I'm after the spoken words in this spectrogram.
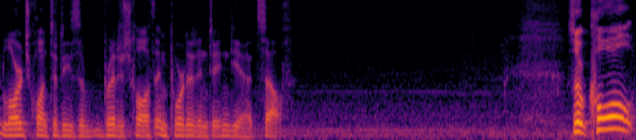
large quantities of British cloth imported into India itself. So coal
